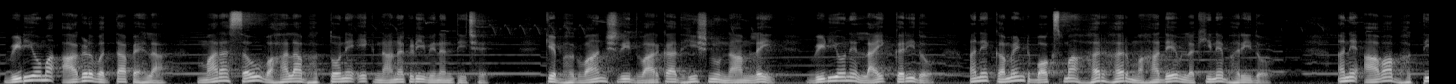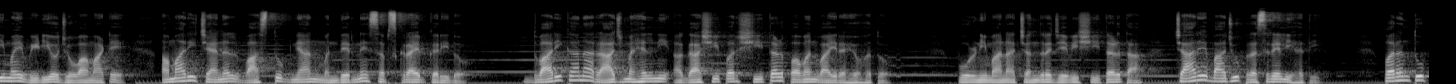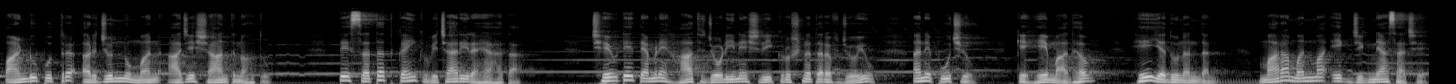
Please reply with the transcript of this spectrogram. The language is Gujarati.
વિડીયોમાં આગળ વધતા પહેલાં, મારા સૌ વહાલા ભક્તોને એક નાનકડી વિનંતી છે. કે ભગવાન શ્રી દ્વારકાધીશનું નામ લઈ વિડીયોને લાઇક કરી દો અને કમેન્ટ બોક્સમાં હર હર મહાદેવ લખીને ભરી દો. અને આવા ભક્તિમય વીડિયો જોવા માટે અમારી ચેનલ વાસ્તુ જ્ઞાન મંદિરને સબસ્ક્રાઇબ કરી દો. દ્વારિકાના રાજમહેલની અગાશી પર શીતળ પવન વાઈ રહ્યો હતો. પૂર્ણિમાના ચંદ્ર જેવી શીતળતા ચારે બાજુ પ્રસરેલી હતી. પરંતુ પાંડુપુત્ર અર્જુનનું મન આજે શાંત નહોતું. તે સતત કંઈક વિચારી રહ્યા હતા. છેવટે તેમણે હાથ જોડીને શ્રી કૃષ્ણ તરફ જોયું અને પૂછ્યું કે, હે માધવ, હે યદુનંદન, મારા મનમાં એક જિજ્ઞાસા છે.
